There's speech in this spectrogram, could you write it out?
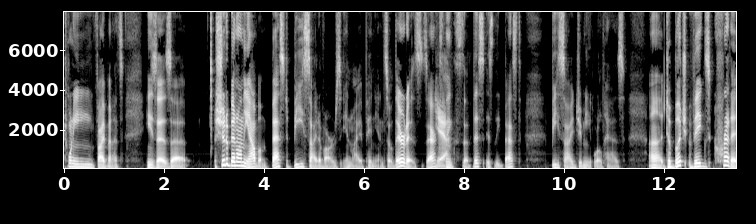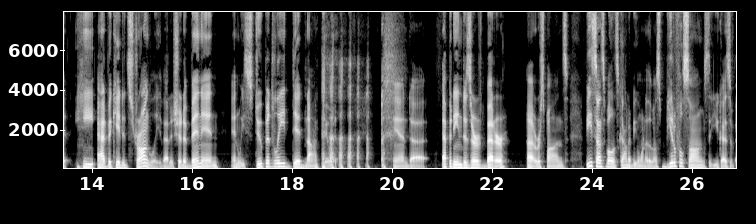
25 minutes, he says, uh, should have been on the album. Best B side of ours, in my opinion. So there it is. Zach Yeah. thinks that this is the best B side Jimmy Eat World has. Uh, to Butch Vig's credit, he advocated strongly that it should have been in, and we stupidly did not do it. and uh, Eponine deserved better. Uh, responds, "Be sensible. It's got to be one of the most beautiful songs that you guys have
